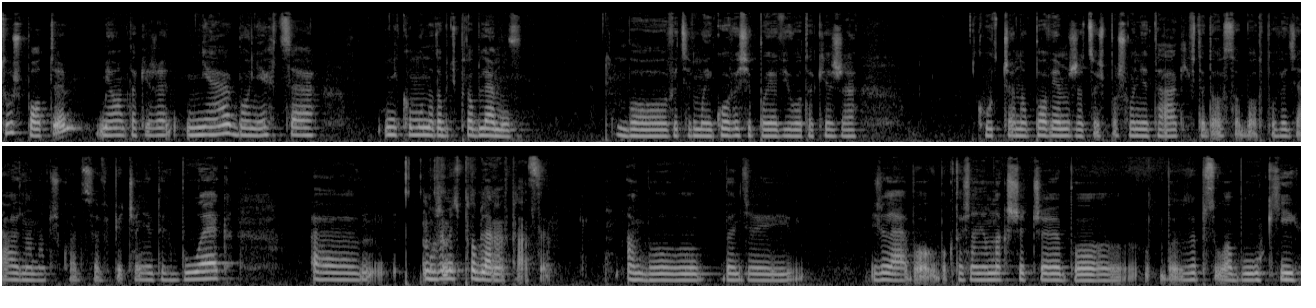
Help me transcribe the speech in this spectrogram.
tuż po tym miałam takie, że nie, bo nie chcę nikomu narobić problemów. Bo wiecie, w mojej głowie się pojawiło takie, że kurczę, no powiem, że coś poszło nie tak i wtedy osoba odpowiedzialna na przykład za wypieczenie tych bułek yy, może mieć problemy w pracy. Albo będzie jej źle, bo, bo ktoś na nią nakrzyczy, bo, bo zepsuła bułki.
